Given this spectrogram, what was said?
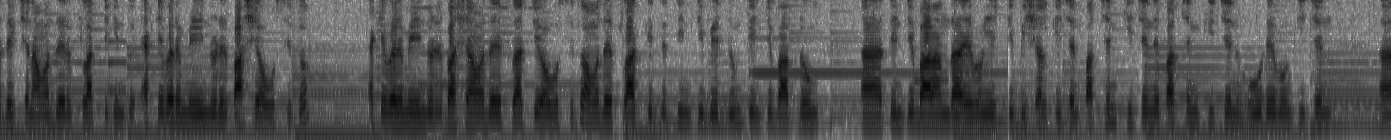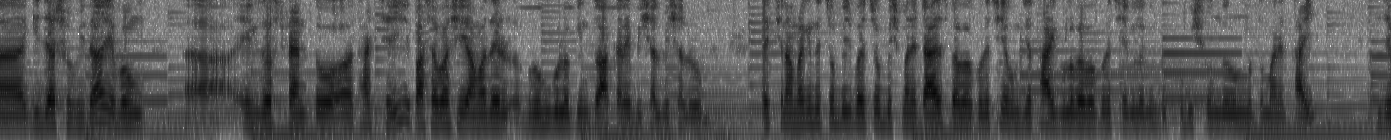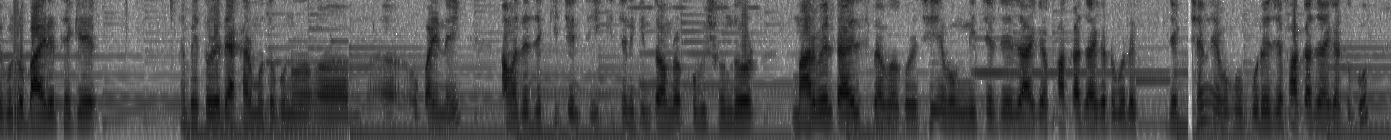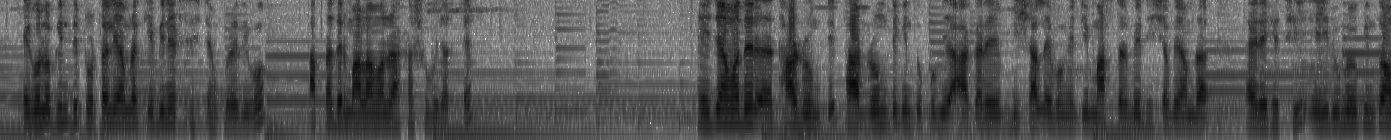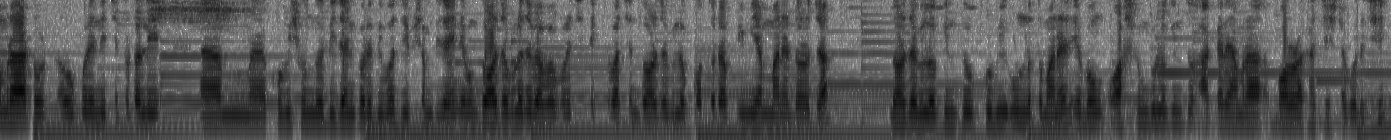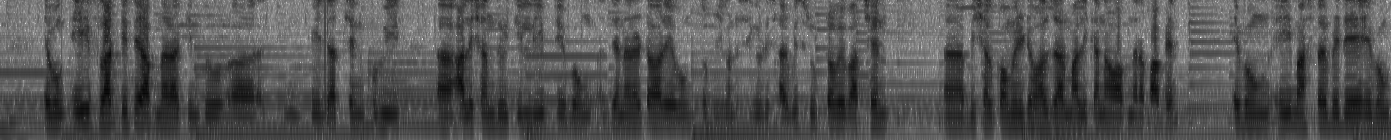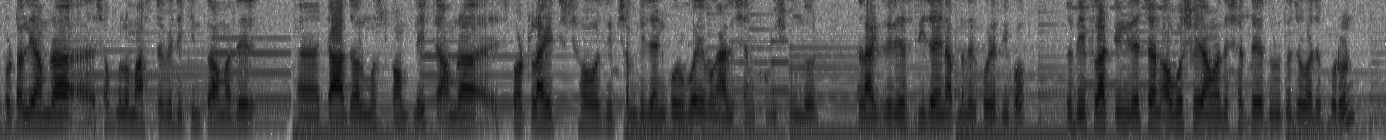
দেখছেন আমাদের ফ্ল্যাটটি কিন্তু একেবারে মেইন রোডের পাশে অবস্থিত। একেবারে মেইন রোডের পাশে আমাদের ফ্ল্যাটটি অবস্থিত। আমাদের ফ্ল্যাটটিতে তিনটি বেডরুম তিনটি বাথরুম তিনটি বারান্দা এবং একটি বিশাল কিচেন পাচ্ছেন। কিচেনে পাচ্ছেন কিচেন হুড এবং কিচেন গিজার সুবিধা এবং এক্সস্ট ফ্যান তো থাকছেই। পাশাপাশি আমাদের রুমগুলো কিন্তু আকারে বিশাল বিশাল রুম দেখছেন, আমরা কিন্তু চব্বিশ বাই চব্বিশ মানে টাইলস ব্যবহার করেছি এবং যে থাইগুলো ব্যবহার করেছি, এগুলো কিন্তু খুবই সুন্দর, উন্নত মানের থাই, যেগুলো বাইরে থেকে ভেতরে দেখার মতো কোনো উপায় নেই। আমাদের যে কিচেনটি কিচেনে কিন্তু আমরা খুবই সুন্দর মার্বেল টাইলস ব্যবহার করেছি এবং নিচের যে জায়গা, ফাঁকা জায়গাটুকু দেখ- দেখছেন এবং উপরে যে ফাঁকা জায়গাটুকু এগুলো কিন্তু টোটালি আমরা কেবিনেট সিস্টেম করে দিব আপনাদের মালামাল রাখার সুবিধার্থে। এই যে আমাদের থার্ড রুমটি থার্ড রুমটি কিন্তু খুবই আকারে বিশাল এবং এটি মাস্টার বেড হিসাবে আমরা রেখেছি। এই রুমেও কিন্তু আমরা উপরে নিচে টোটালি খুবই সুন্দর ডিজাইন করে দিব জিপসাম ডিজাইন এবং দরজাগুলো যে ব্যবহার করেছি, দেখতে পাচ্ছেন দরজাগুলো কতটা প্রিমিয়াম মানের দরজা। দরজাগুলো কিন্তু খুবই উন্নত মানের এবং ওয়াশরুমগুলো কিন্তু আকারে আমরা বড় রাখার চেষ্টা করেছি। এবং এই ফ্ল্যাটটিতে আপনারা কিন্তু পেয়ে যাচ্ছেন খুবই আলিশান দুইটি লিফট এবং জেনারেটর এবং চব্বিশ ঘণ্টা সিকিউরিটি সার্ভিস। রুপটপে পাচ্ছেন বিশাল কমিউনিটি হল যার মালিকানাও আপনারা পাবেন। এবং এই মাস্টার বেডে এবং টোটালি আমরা সবগুলো মাস্টার বেডে কিন্তু আমাদের কাজ অলমোস্ট কমপ্লিট। আমরা স্পটলাইট সহ জিপসাম ডিজাইন করব এবং আলিশান খুবই সুন্দর, লাক্সারিয়াস ডিজাইন আপনাদের করে দিব। যদি ফ্ল্যাটটি নিতে চান, অবশ্যই আমাদের সাথে দ্রুত যোগাযোগ করুন।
